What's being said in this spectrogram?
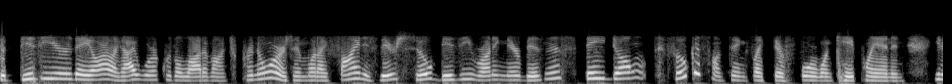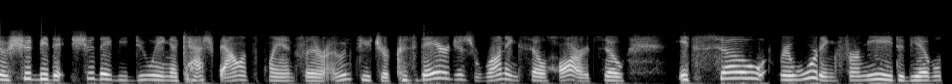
the busier they are, like I work with a lot of entrepreneurs and what I find is they're so busy running their business, they don't focus on things like their 401k plan and, you know, should be that, should they be doing a cash balance plan for their own future because they are just running so hard. So it's so rewarding for me to be able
